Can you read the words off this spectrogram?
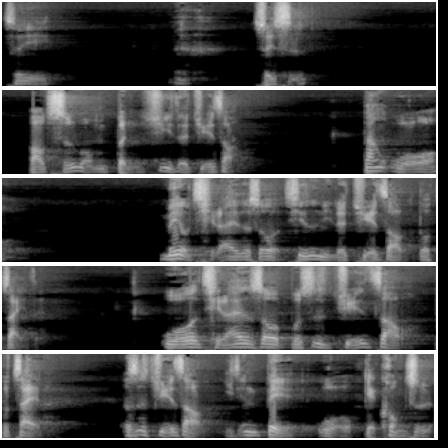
所以，随时保持我们本具的觉照。当我没有起来的时候，其实你的觉照都在的。我起来的时候，不是觉照不在了，而是觉照已经被我给控制了。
